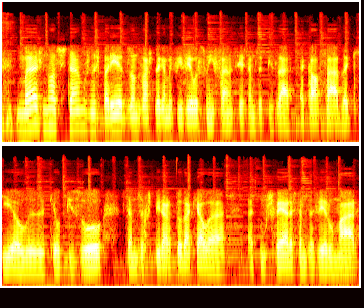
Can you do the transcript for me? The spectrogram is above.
mas nós estamos nas paredes onde Vasco da Gama viveu a sua infância, estamos a pisar a calçada que ele, que ele pisou, estamos a respirar toda aquela atmosfera, estamos a ver o mar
